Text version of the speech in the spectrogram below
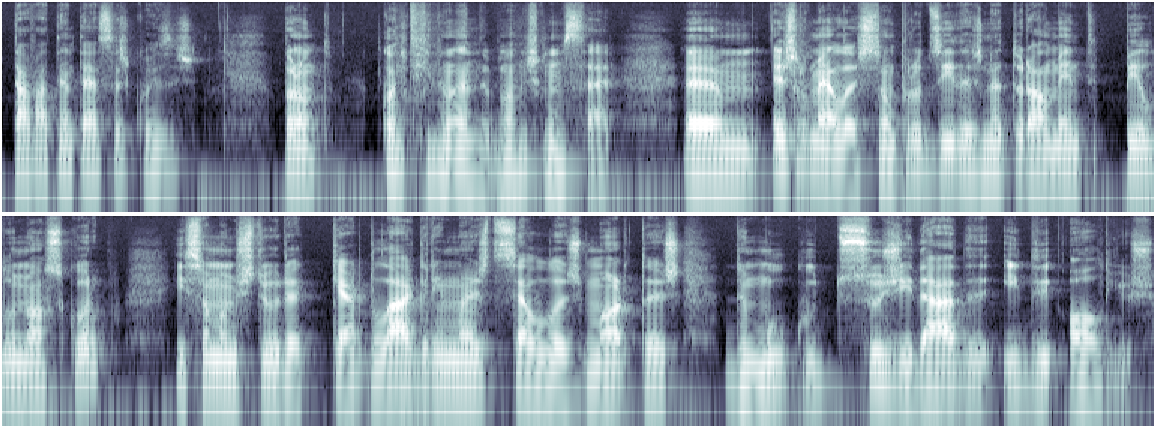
estava atento a essas coisas. Pronto, continuando, vamos começar. Um, as remelas são produzidas naturalmente pelo nosso corpo e são uma mistura quer de lágrimas, de células mortas, de muco, de sujidade e de óleos.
